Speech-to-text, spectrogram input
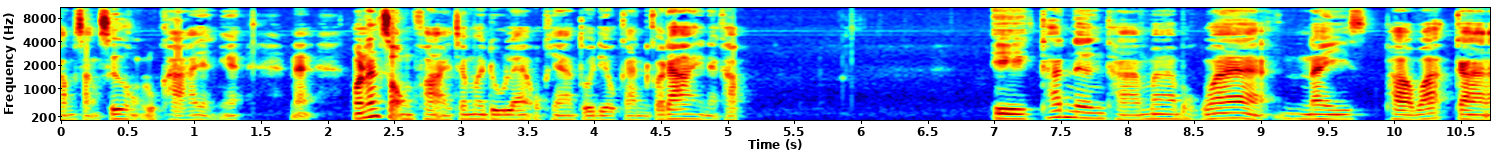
คำสั่งซื้อของลูกค้าอย่างเงี้ยนะเพราะนั้น 2 ฝ่ายจะมาดูแล OKR ตัวเดียวกันก็ได้นะครับ อีกท่านหนึ่งถามมาบอกว่าในภาวะการ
